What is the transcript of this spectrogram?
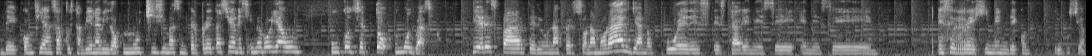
de confianza, pues también ha habido muchísimas interpretaciones y me voy a un, un concepto muy básico. Si eres parte de una persona moral, ya no puedes estar en ese, en ese ese régimen de contribución.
